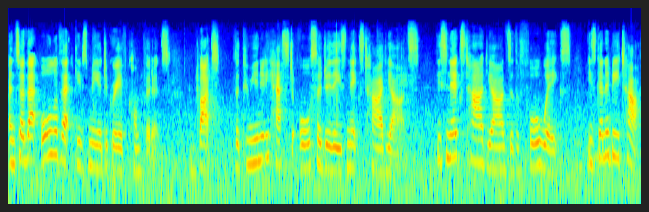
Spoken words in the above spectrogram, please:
and so that all of that gives me a degree of confidence. But the community has to also do these next hard yards. This next hard yards of the four weeks is going to be tough.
